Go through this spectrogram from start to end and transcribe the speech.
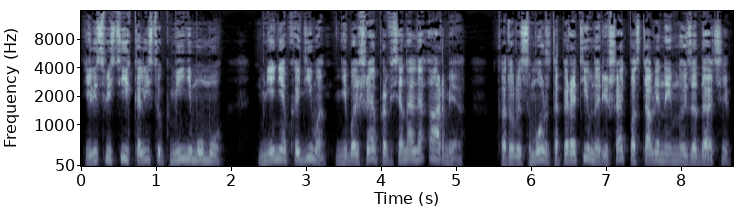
или свести их количество к минимуму, мне необходима небольшая профессиональная армия, который сможет оперативно решать поставленные мной задачи.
